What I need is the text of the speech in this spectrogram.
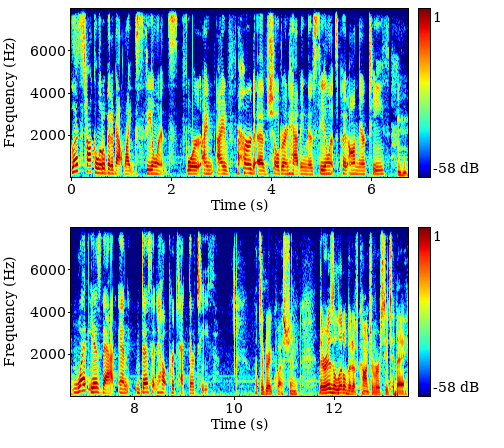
Let's talk a little bit about like sealants. For I, I've heard of children having those sealants put on their teeth. What is that, and does it help protect their teeth? That's a great question. There is a little bit of controversy today,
